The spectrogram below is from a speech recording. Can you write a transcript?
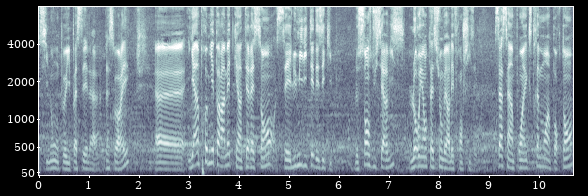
sinon on peut y passer la, soirée. Euh, il y a un premier paramètre qui est intéressant, c'est l'humilité des équipes, le sens du service, l'orientation vers les franchisés. Ça, c'est un point extrêmement important.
